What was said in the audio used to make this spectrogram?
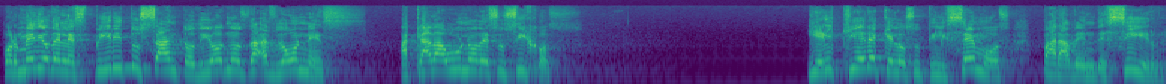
Por medio del Espíritu Santo, Dios nos da dones a cada uno de sus hijos. Y Él quiere que los utilicemos para bendecir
